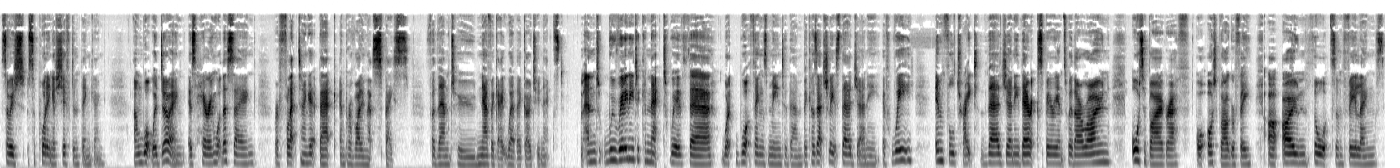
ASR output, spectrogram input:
So he's supporting a shift in thinking And what we're doing is hearing what they're saying, reflecting it back, and providing that space for them to navigate where they go to next. And we really need to connect with their what what things mean to them because actually it's their journey. If we infiltrate their journey, their experience with our own autobiography or autobiography, our own thoughts and feelings,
